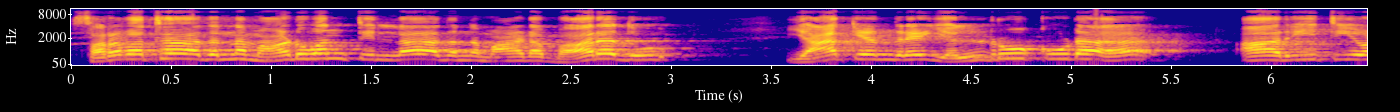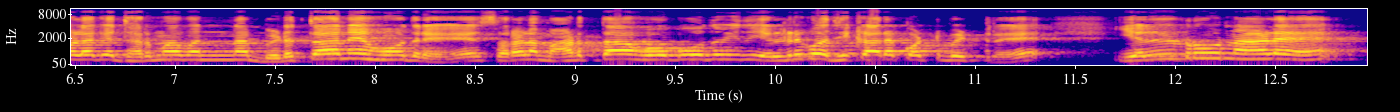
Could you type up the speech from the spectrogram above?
ಸರ್ವಥ ಅದನ್ನ ಮಾಡುವಂತಿಲ್ಲ, ಅದನ್ನ ಮಾಡಬಾರದು. ಯಾಕೆಂದ್ರೆ ಎಲ್ಲರೂ ಕೂಡ ಆ ರೀತಿಯೊಳಗೆ ಧರ್ಮವನ್ನ ಬಿಡ್ತಾನೆ ಹೋದ್ರೆ, ಸರಳ ಮಾಡ್ತಾ ಹೋಗೋದು ಇದು ಎಲ್ರಿಗೂ ಅಧಿಕಾರ ಕೊಟ್ಟು ಎಲ್ಲರೂ ನಾಳೆ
